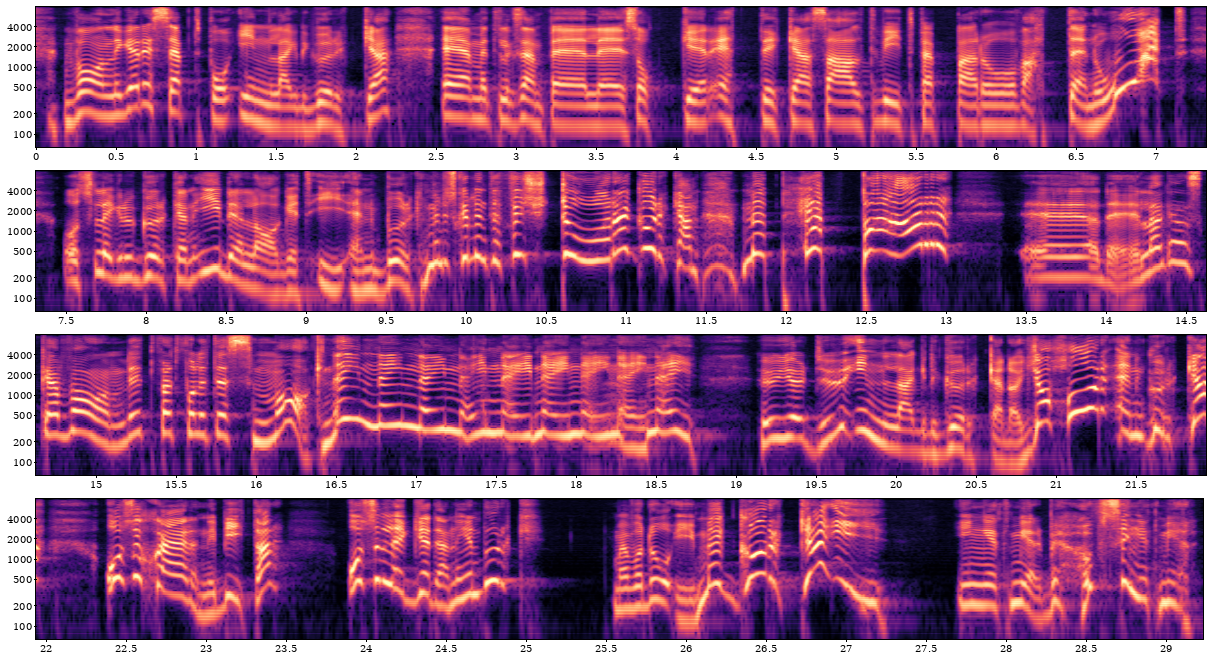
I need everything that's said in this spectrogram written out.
Okay. Vanliga recept på inlagd gurka är med till exempel eh, socker, ättika, salt, vitpeppar och vatten. What? Och så lägger du gurkan i det laget i en burk. Men du skulle inte förstöra gurkan med peppar! Eh, det är ganska vanligt för att få lite smak. Nej, nej, nej, nej, nej, nej, nej, nej, nej. Hur gör du inlagd gurka då? Jag har en gurka och så skär jag den i bitar och så lägger jag den i en burk. Men vad då i? Med gurka i! Inget mer. Behövs inget mer.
